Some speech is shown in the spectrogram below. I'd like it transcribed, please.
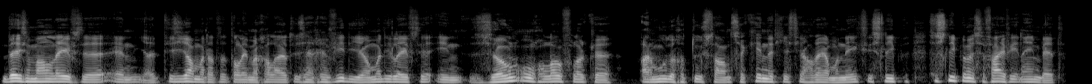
Deze man leefde, en ja, het is jammer dat het alleen maar geluid is en geen video, maar die leefde in zo'n ongelooflijke armoedige toestand. Zijn kindertjes die hadden helemaal niks. Die sliepen, ze sliepen met z'n vijf in één bed.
